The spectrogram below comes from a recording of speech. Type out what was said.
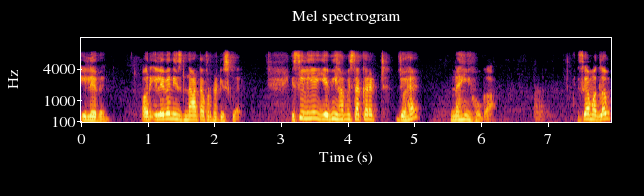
इलेवन और eleven is not a perfect square इसीलिए ये भी हमेशा करेक्ट जो है, नहीं होगा। इसका मतलब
